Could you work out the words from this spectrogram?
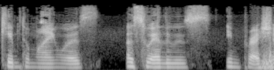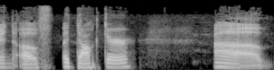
came to mind was Asuelu's impression of a doctor. Um,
